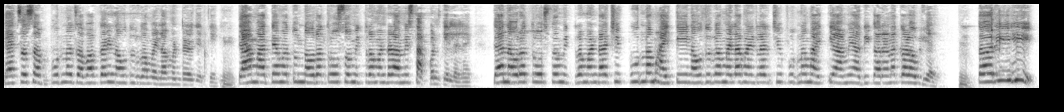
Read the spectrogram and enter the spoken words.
याचं संपूर्ण जबाबदारी नवदुर्गा महिला मंडळ घेते. हं. त्या माध्यमातून नवरात्रोत्सव मित्र मंडळ आम्ही स्थापन केलेलं आहे. त्या नवरात्रोत्सव मित्र मंडळाची पूर्ण माहिती नवदुर्गा महिला मंडळाची पूर्ण माहिती आम्ही अधिकाऱ्यांना कळवली आहे. हं. तरीही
